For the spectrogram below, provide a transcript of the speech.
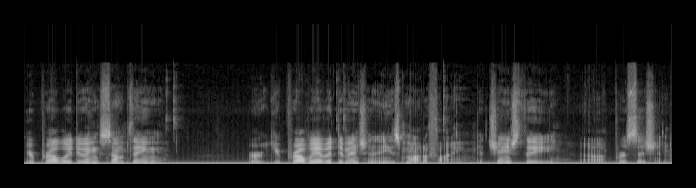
you're probably doing something, or you probably have a dimension that needs modifying to change the uh, precision.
